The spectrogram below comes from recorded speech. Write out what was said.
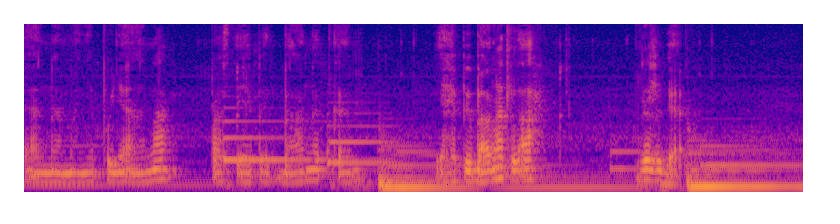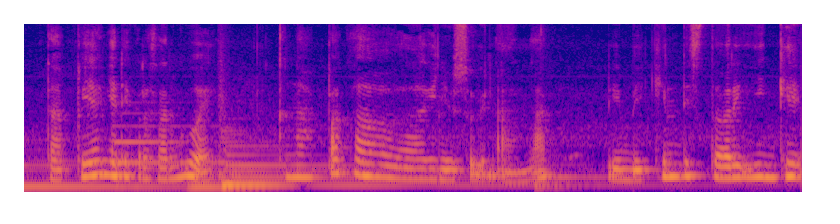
Yang namanya punya anak pasti happy banget kan? Ya happy banget lah bener gak tapi yang jadi keresahan gue kenapa kalau lagi nyusuin anak dibikin di story IG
